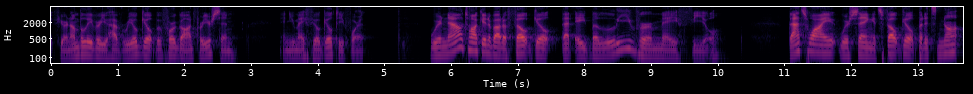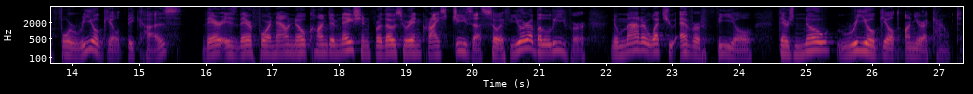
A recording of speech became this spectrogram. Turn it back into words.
If you're an unbeliever, you have real guilt before God for your sin, and you may feel guilty for it. We're now talking about a felt guilt that a believer may feel that's why we're saying it's felt guilt, but it's not for real guilt because there is therefore now no condemnation for those who are in Christ Jesus. So if you're a believer, no matter what you ever feel, there's no real guilt on your account.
